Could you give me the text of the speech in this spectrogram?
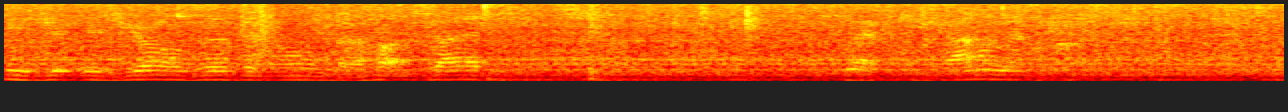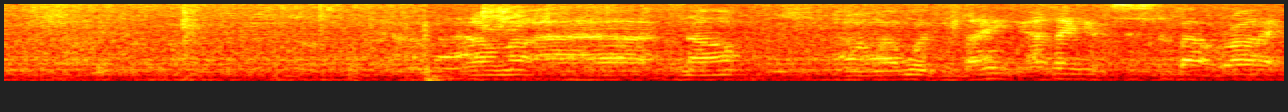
Is, your- is yours oven on the hot side? Left. I don't know. I don't know, uh, no, I I wouldn't think, I think it's just about right.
